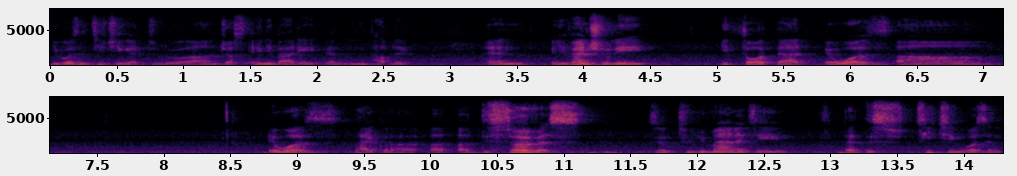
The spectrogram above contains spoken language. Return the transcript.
He wasn't teaching it to uh, just anybody in, in, public. And eventually, he thought that it was uh, it was like a, a, a disservice to, to, humanity that this teaching wasn't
